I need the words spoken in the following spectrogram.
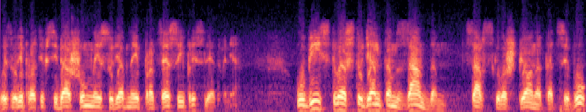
вызвали против себя шумные судебные процессы и преследования. Убийство студентом Зандом, царского шпиона Коцебу,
